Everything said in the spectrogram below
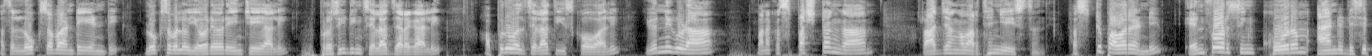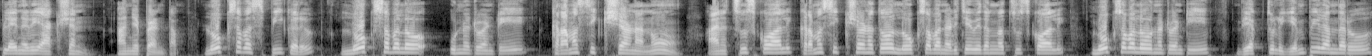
అసలు లోక్సభ అంటే ఏంటి? లోక్సభలో ఎవరెవరు ఏం చేయాలి? ప్రొసీడింగ్స్ ఎలా జరగాలి? అప్రూవల్స్ ఎలా తీసుకోవాలి? ఇవన్నీ కూడా మనకు స్పష్టంగా రాజ్యాంగం అర్థం చేయిస్తుంది. ఫస్ట్ పవర్ అండి enforcing quorum and disciplinary action అని చెప్పి అంటాం. లోక్సభ స్పీకర్ లోక్సభలో ఉన్నటువంటి క్రమశిక్షణను ఆయన చూసుకోవాలి. క్రమశిక్షణతో లోక్సభ నడిచే విధంగా చూసుకోవాలి. లోక్సభలో ఉన్నటువంటి వ్యక్తులు ఎంపీలందరూ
